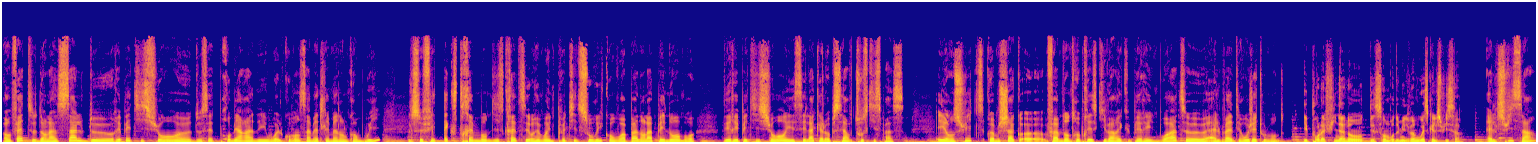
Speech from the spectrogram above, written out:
En fait, dans la salle de répétition euh, de cette première année où elle commence à mettre les mains dans le cambouis, elle se fait extrêmement discrète. C'est vraiment une petite souris qu'on voit pas dans la pénombre des répétitions et c'est là qu'elle observe tout ce qui se passe. Et ensuite, comme chaque euh, femme d'entreprise qui va récupérer une boîte, euh, elle va interroger tout le monde. Et pour la finale, en décembre 2020, où est-ce qu'elle suit ça? Elle suit ça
